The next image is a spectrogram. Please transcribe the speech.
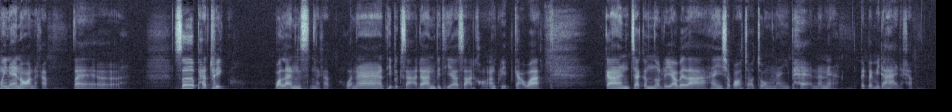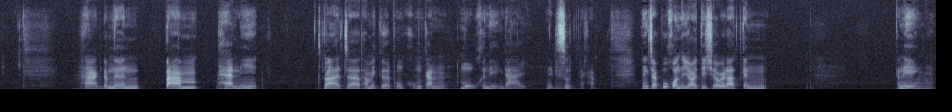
ไม่แน่นอนนะครับ แต่เซอร์แพทริกวอลเลนส์นะครับหัวหน้าที่ปรึกษาด้านวิทยาศาสตร์ของอังกฤษกล่าวว่า การจะกำหนดระยะเวลาให้เฉพาะเจาะจงในแผนนั้นเนี่ยเป็นไปไม่ได้นะครับ หากดำเนินตาม แผนนี้ก็อาจจะทำให้เกิดภูมิคุ้มกันหมู่ขึ้นเองได้ในที่สุดนะครับ เนื่องจากผู้คนทยอยติดเชื้อไวรัสกันกันเองเนี่ย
